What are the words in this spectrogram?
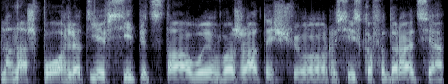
На наш погляд, є всі підстави вважати, що Російська Федерація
